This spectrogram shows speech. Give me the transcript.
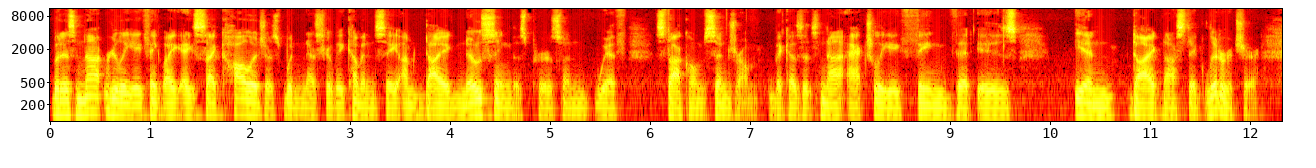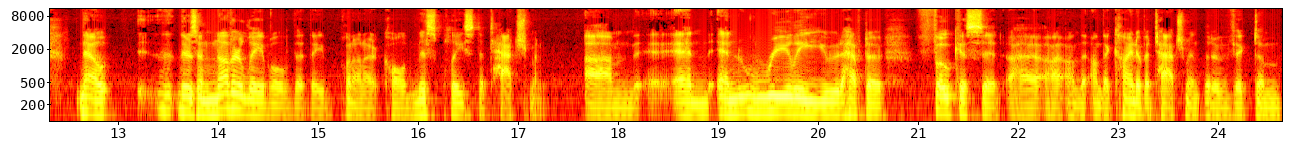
but it's not really a thing. Like a psychologist wouldn't necessarily come in and say, "I'm diagnosing this person with Stockholm syndrome," because it's not actually a thing that is in diagnostic literature. Now, there's another label that they put on it called misplaced attachment. Um, and and really you would have to focus it uh, uh, on the on the kind of attachment that a victim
